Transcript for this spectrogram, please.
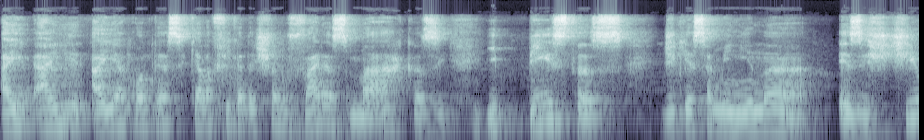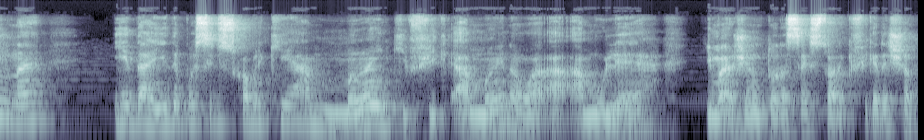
Aí, aí, aí acontece que ela fica deixando várias marcas e, e pistas de que essa menina existiu, né? E daí depois se descobre que é a mãe que fica. A mãe não, a, a mulher, imagina toda essa história que fica deixando.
